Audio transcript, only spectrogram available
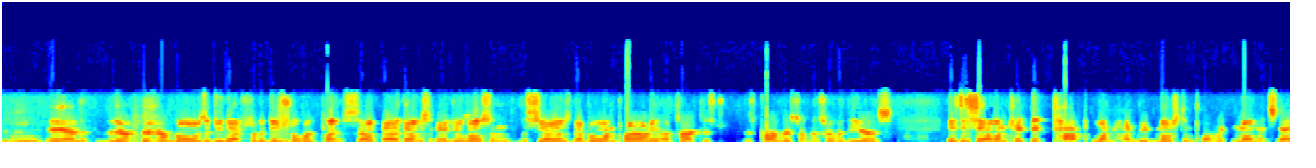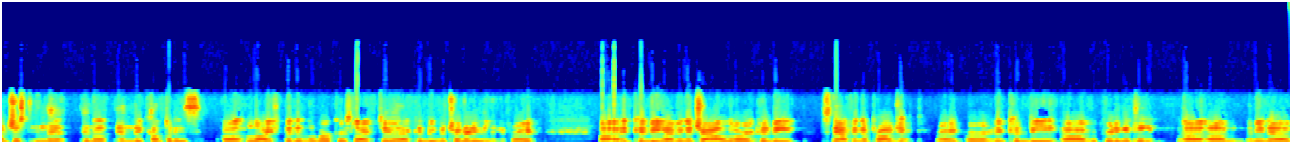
Mm. And their, their goal was to do that for the digital workplace. Uh, that was Andrew Wilson, the CIO's number one priority, and I've tracked his, his progress on this over the years. Is to say I want to take the top 100 most important moments, not just in the in the in the company's uh, life, but in the worker's life too. That could be maternity leave, right? Uh, it could be having a child, or it could be staffing a project, right? Or it could be uh, recruiting a team. Uh, um, I mean, uh,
